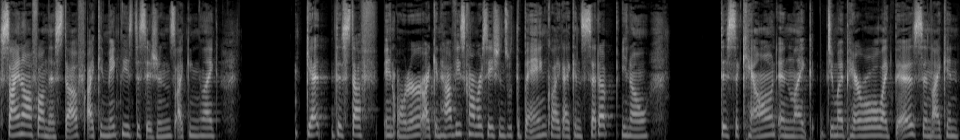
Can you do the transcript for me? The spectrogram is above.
sign off on this stuff. I can make these decisions. I can like get this stuff in order. I can have these conversations with the bank. Like I can set up, you know, this account and like do my payroll like this and I can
